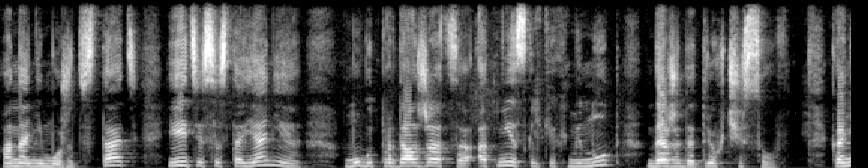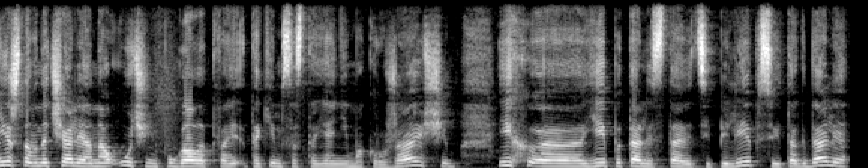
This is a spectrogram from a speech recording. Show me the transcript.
она не может встать, и эти состояния могут продолжаться от нескольких минут даже до трех часов. Конечно, вначале она очень пугала таким состоянием окружающим, их, э, ей пытались ставить эпилепсию и так далее,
